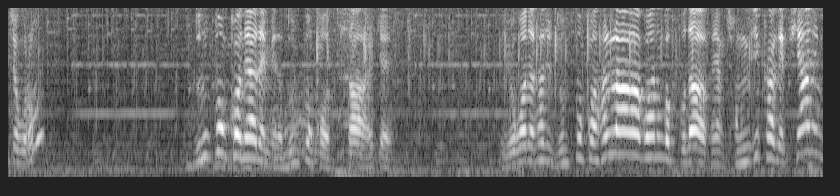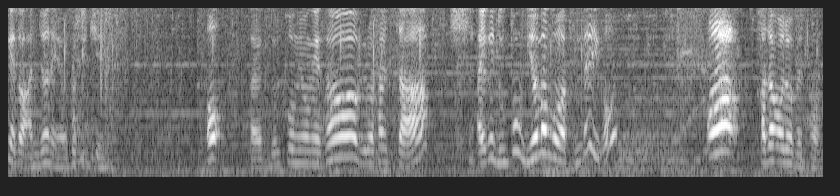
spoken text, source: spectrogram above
왼쪽으로? 눈뽕컨 해야 됩니다. 눈뽕컨. 자, 이렇게. 요거는 사실 눈뽕컨 하려고 하는 것보다 그냥 정직하게 피하는 게 더 안전해요, 솔직히. 어? 자, 눈뽕 이용해서 위로 살짝. 아, 이게 눈뽕 위험한 것 같은데, 이거? 어! 가장 어려운 패턴.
